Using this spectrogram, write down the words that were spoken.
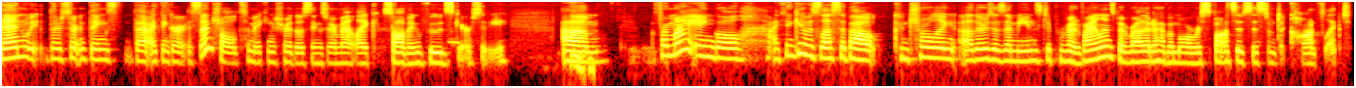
then we, there's certain things that I think are essential to making sure those things are met, like solving food scarcity. Hmm. Um, mm-hmm. From my angle, I think it was less about controlling others as a means to prevent violence, but rather to have a more responsive system to conflict.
